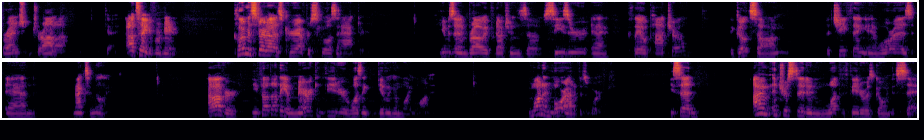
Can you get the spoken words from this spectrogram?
French drama. Okay, I'll take it from here. Clurman started out his career after school as an actor. He was in Broadway productions of Caesar and Cleopatra, The Goat Song, The Chief Thing in Juarez, and Maximilian. However, he felt that the American theater wasn't giving him what he wanted. He wanted more out of his work. He said, I'm interested in what the theater was going to say.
